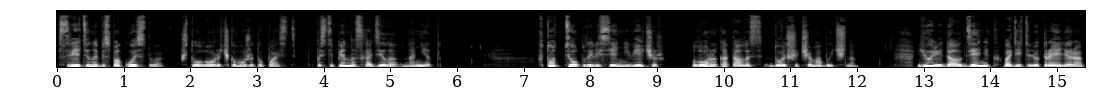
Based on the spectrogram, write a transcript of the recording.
Светина беспокойство, что Лорочка может упасть, постепенно сходило на нет. В тот теплый весенний вечер Лора каталась дольше, чем обычно. Юрий дал денег водителю трейлера,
